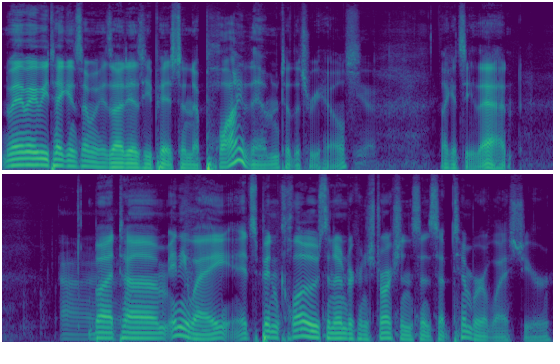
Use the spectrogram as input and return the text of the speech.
maybe taking some of his ideas he pitched and apply them to the treehouse. Yeah. I could see that. Uh, But um, anyway, it's been closed and under construction since September of last year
